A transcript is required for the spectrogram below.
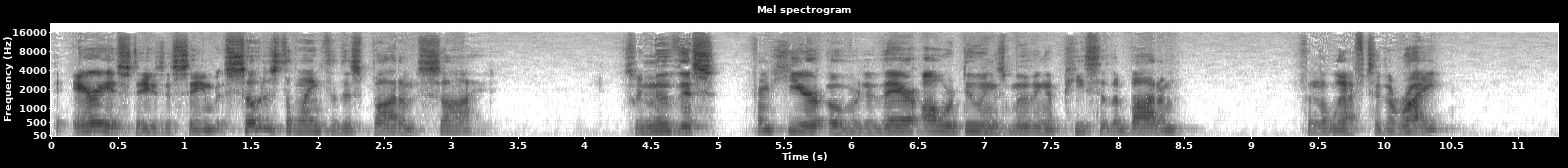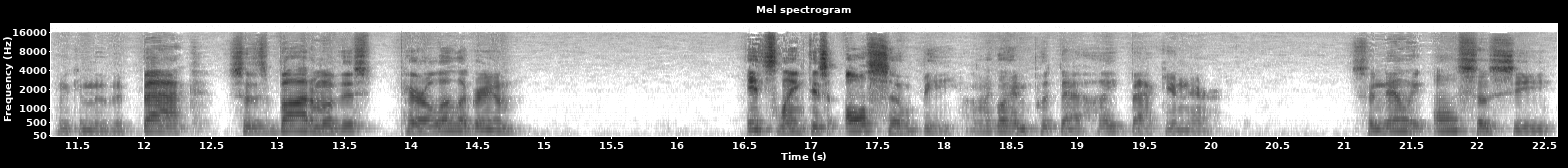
The area stays the same, but so does the length of this bottom side. So we move this from here over to there. All we're doing is moving a piece of the bottom from the left to the right. We can move it back. So this bottom of this parallelogram its length is also b. I'm going to go ahead and put that height back in there. So now we also see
